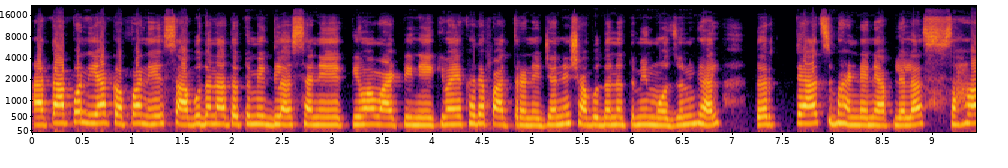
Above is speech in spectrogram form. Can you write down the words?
आता आपण या कपाने साबुदाणा आता तुम्ही ग्लासाने किंवा वाटीने किंवा एखाद्या पात्राने ज्याने साबुदाणा तुम्ही मोजून घ्याल तर त्याच भांड्याने आपल्याला सहा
